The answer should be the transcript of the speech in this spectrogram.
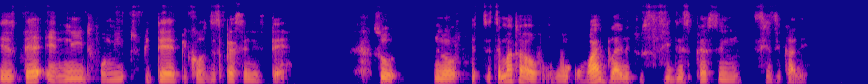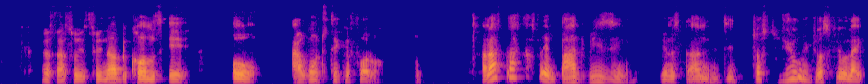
is there a need for me to be there because this person is there? So, you know, it's, it's a matter of why do I need to see this person physically? Understand? So, so it now becomes a, oh, I want to take a photo. And that's, that's, that's not a bad reason. You understand? It just you just feel like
